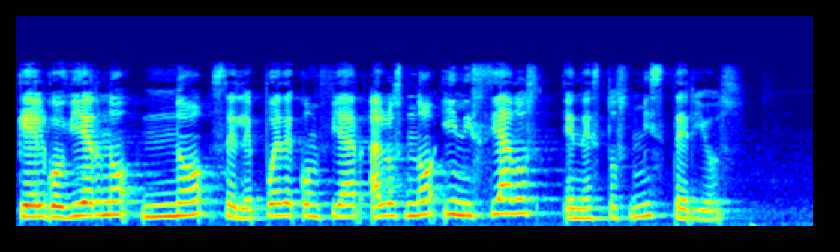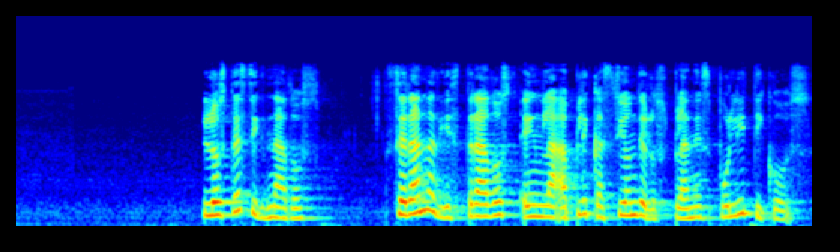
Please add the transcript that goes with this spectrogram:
que el gobierno no se le puede confiar a los no iniciados en estos misterios. Los designados serán adiestrados en la aplicación de los planes políticos.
